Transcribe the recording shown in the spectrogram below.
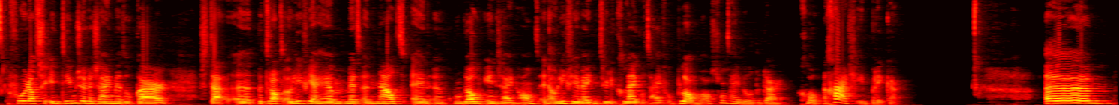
voordat ze intiem zullen zijn met elkaar, uh, betrapt Olivia hem met een naald en een condoom in zijn hand. En Olivia weet natuurlijk gelijk wat hij van plan was, want hij wilde daar gewoon een gaatje in prikken. Um,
